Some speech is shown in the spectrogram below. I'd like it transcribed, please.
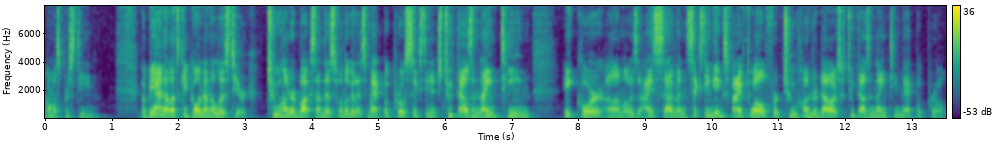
almost pristine. But beyond that, let's keep going down the list here. 200 bucks on this one. Look at this, MacBook Pro 16 inch, 2019, 8 core, um, what is it, i7, 16 gigs, 512 for $200 for 2019 MacBook Pro,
